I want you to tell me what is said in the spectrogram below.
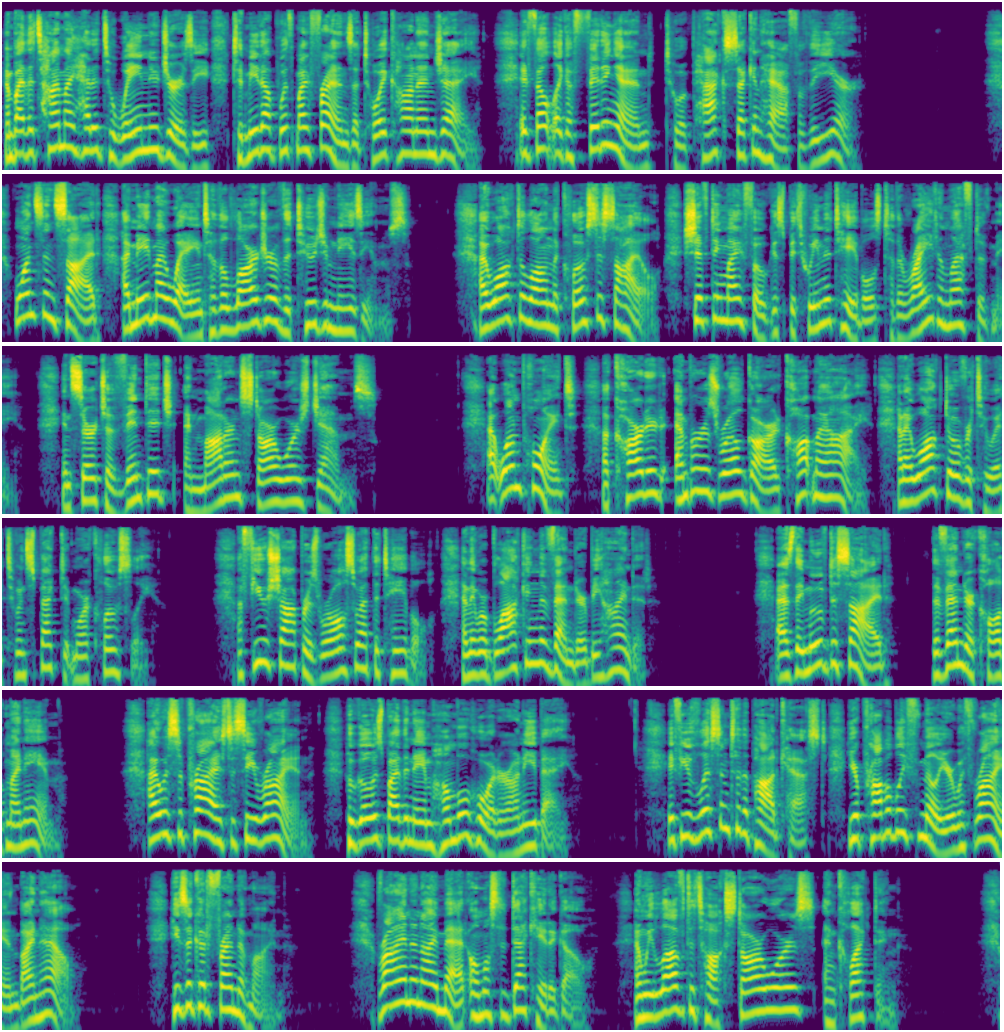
And by the time I headed to Wayne, New Jersey to meet up with my friends at ToyCon NJ, it felt like a fitting end to a packed second half of the year. Once inside, I made my way into the larger of the two gymnasiums. I walked along the closest aisle, shifting my focus between the tables to the right and left of me, in search of vintage and modern Star Wars gems. At one point, a carded Emperor's Royal Guard caught my eye, and I walked over to it to inspect it more closely. A few shoppers were also at the table, and they were blocking the vendor behind it. As they moved aside, the vendor called my name. I was surprised to see Ryan, who goes by the name Humble Hoarder on eBay. If you've listened to the podcast, you're probably familiar with Ryan by now. He's a good friend of mine. Ryan and I met almost a decade ago, and we love to talk Star Wars and collecting.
